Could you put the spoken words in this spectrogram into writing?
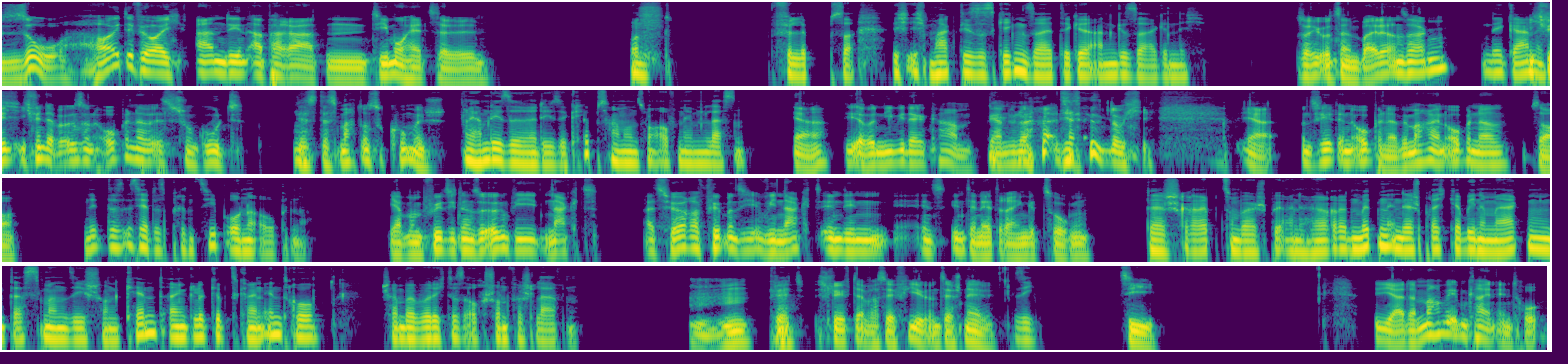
So, heute für euch an den Apparaten Timo Hetzel. Und Philipp, ich, ich mag dieses gegenseitige Angesage nicht. Soll ich uns dann beide ansagen? Nee, gar Ich nicht. finde ich find aber irgend so ein Opener ist schon gut. Das, das macht uns so komisch. Wir haben diese, diese Clips haben uns mal aufnehmen lassen. Ja, die aber nie wieder kamen. Wir haben nur glaube ich, ja, uns fehlt ein Opener. Wir machen einen Opener. So. Nee, das ist ja das Prinzip ohne Opener. Ja, man fühlt sich dann so irgendwie nackt. Als Hörer fühlt man sich irgendwie nackt in den, ins Internet reingezogen. Da schreibt zum Beispiel eine Hörerin mitten in der Sprechkabine merken, dass man sie schon kennt. Ein Glück gibt's kein Intro. Scheinbar würde ich das auch schon verschlafen. Mhm. Vielleicht schläft er einfach sehr viel und sehr schnell. Sie. Sie. Ja, dann machen wir eben kein Intro.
